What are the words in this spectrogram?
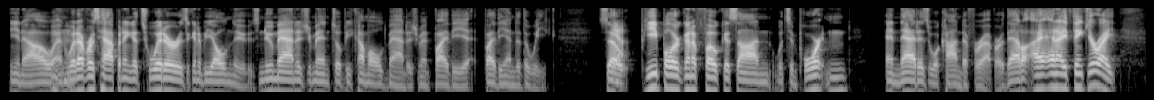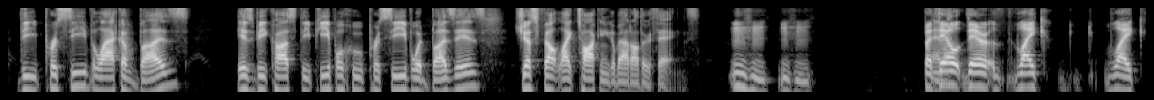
You know, Mm-hmm. and whatever's happening at Twitter is going to be old news. New management will become old management by the by the end of the week. So Yeah. people are going to focus on what's important, and that is Wakanda forever. That'll I, and I think you're right. The perceived lack of buzz is because the people who perceive what buzz is just felt like talking about other things. Mm-hmm, mm-hmm. But And they'll they're like like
